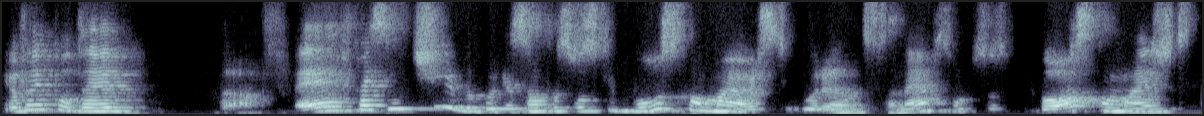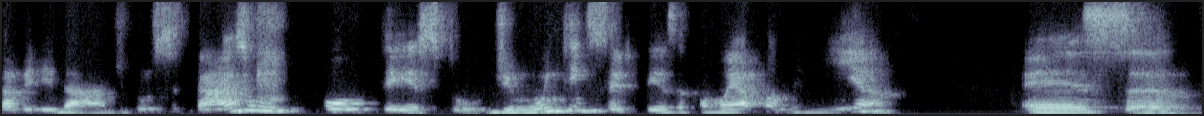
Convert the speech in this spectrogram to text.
Eu falei, pô, é, é, faz sentido, porque são pessoas que buscam maior segurança, né? São pessoas que gostam mais de estabilidade. Quando você traz um contexto de muita incerteza, como é a pandemia, essa,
